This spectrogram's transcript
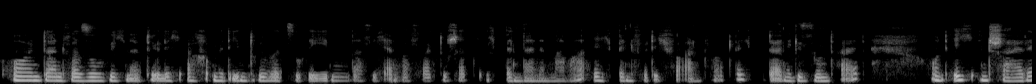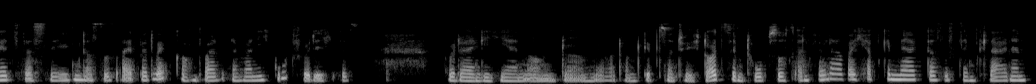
Und dann versuche ich natürlich auch mit ihm drüber zu reden, dass ich einfach sage, du Schatz, ich bin deine Mama, ich bin für dich verantwortlich, für deine Gesundheit. Und ich entscheide jetzt deswegen, dass das iPad wegkommt, weil es einfach nicht gut für dich ist für dein Gehirn. Und ähm, ja, dann gibt es natürlich trotzdem Tobsuchtsanfälle, aber ich habe gemerkt, dass es dem Kleinen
